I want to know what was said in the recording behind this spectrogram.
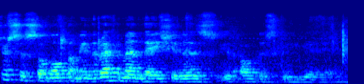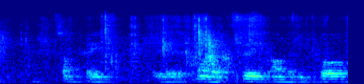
Just to sum up, I mean, the recommendation is, you know, obviously, uh, it's on page uh, 103 on the report,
